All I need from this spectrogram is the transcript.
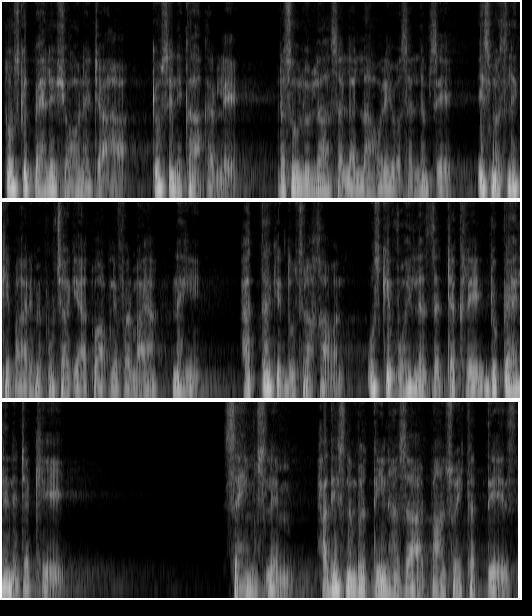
تو اس کے پہلے شوہر نے چاہا کہ اسے نکاح کر لے۔ رسول اللہ صلی اللہ علیہ وسلم سے اس مسئلے کے بارے میں پوچھا گیا تو آپ نے فرمایا، نہیں، حتیٰ کہ دوسرا خاون، اس کی وہی لذت چکھ لے جو پہلے نے چکھی۔ صحیح مسلم، حدیث نمبر تین ہزار پانچ سو اکتیس۔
